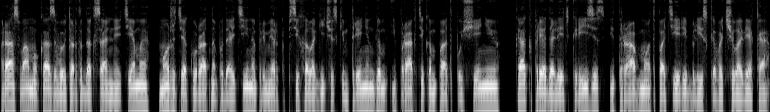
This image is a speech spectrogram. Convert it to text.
Раз вам указывают ортодоксальные темы, можете аккуратно подойти, например, к психологическим тренингам и практикам по отпущению, как преодолеть кризис и травму от потери близкого человека.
